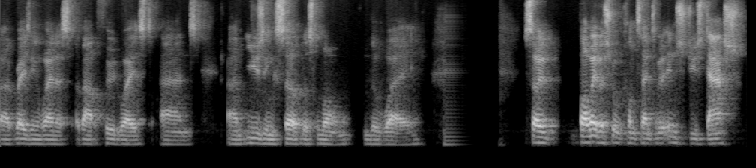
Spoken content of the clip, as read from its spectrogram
uh, raising awareness about food waste and um, using surplus along the way. So by way of a short content, I'm going to introduce Dash.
